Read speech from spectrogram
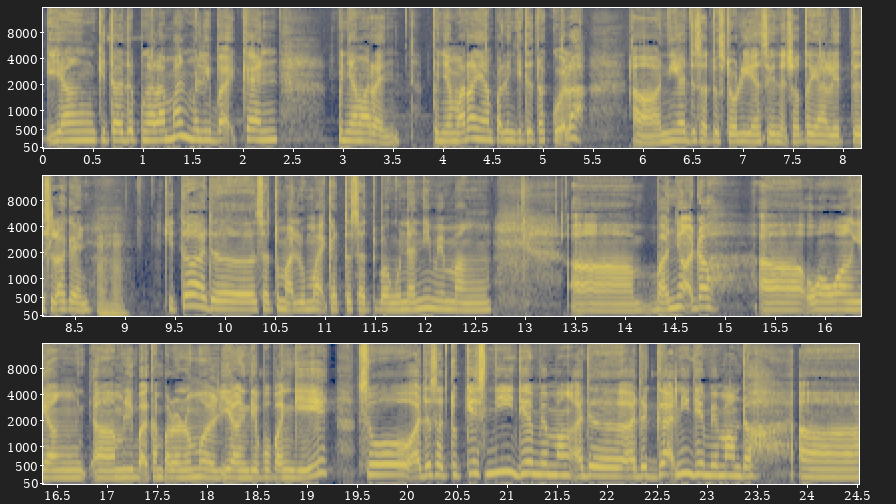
yang kita ada pengalaman melibatkan penyamaran. Penyamaran yang paling kita takut lah uh, ni ada satu story yang saya nak cerita yang latest lah kan. Mm-hmm kita ada satu maklumat kata satu bangunan ni memang uh, banyak dah uh, orang-orang yang uh, melibatkan paranormal yang dia pun panggil. So ada satu kes ni dia memang ada ada guard ni dia memang dah uh,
